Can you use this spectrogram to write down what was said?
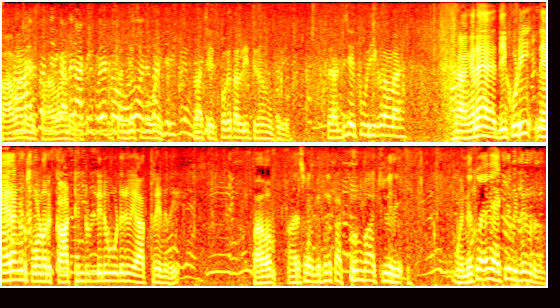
പാവാണ് ആ ചെരുപ്പൊക്കെ തള്ളിയിട്ടാണ് മുപ്പര്. രണ്ട് ചേപ്പ് ഊരിക്കളവളെ അങ്ങനെ ഇതിൽ കൂടി നേരെ അങ്ങോട്ട് പോണ ഒരു കാട്ടിന്റെ ഉള്ളിലൂടെ ഒരു യാത്രയാണിത്. പാവം അവരെ സ്വർഗത്തിലെ കട്ടറും ബാക്കി വരും മുന്നേക്ക് പോയ വേക്കിൽ വീട്ടിൽ കൊടുക്കും.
